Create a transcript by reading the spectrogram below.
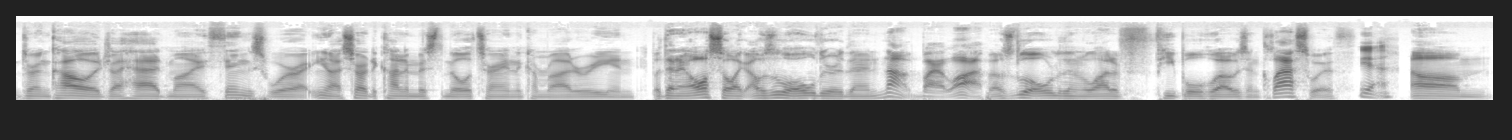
during college, I had my things where you know I started to kind of miss the military and the camaraderie, and but then I also like I was a little older than not by a lot, but I was a little older than a lot of people who I was in class with. yeah, Um,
